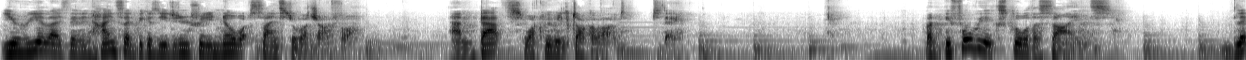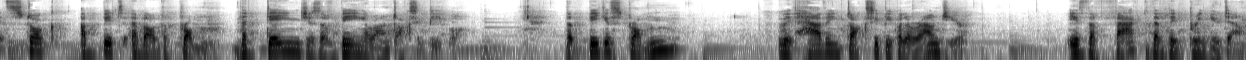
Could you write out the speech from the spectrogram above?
You realize that in hindsight because you didn't really know what signs to watch out for. And that's what we will talk about today. But before we explore the science, let's talk a bit about the problem, the dangers of being around toxic people. The biggest problem with having toxic people around you is the fact that they bring you down.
